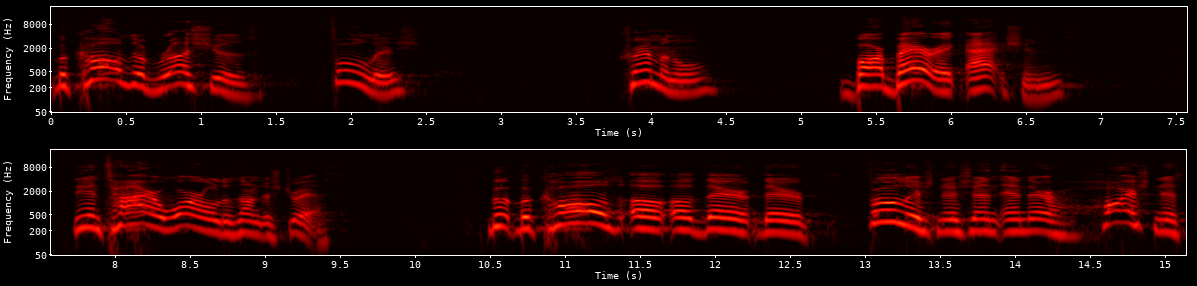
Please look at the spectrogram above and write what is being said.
because of Russia's foolish, criminal, barbaric actions, the entire world is under stress. But because of, of their, their foolishness and, and their harshness,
